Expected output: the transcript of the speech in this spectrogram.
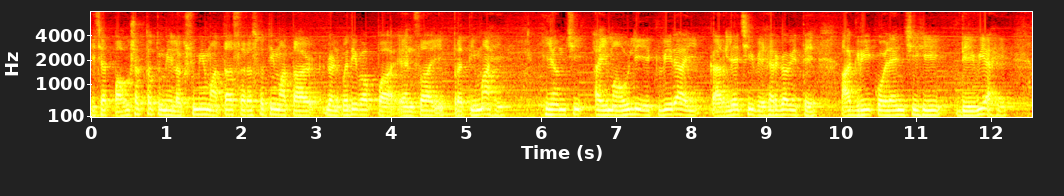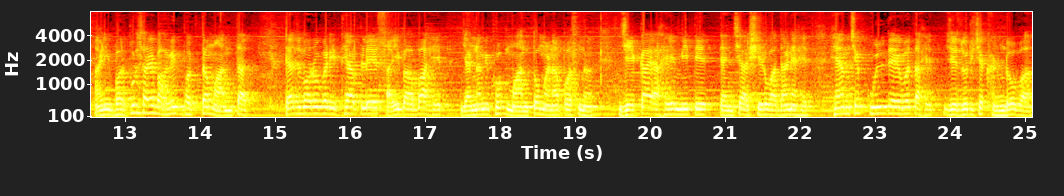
याच्यात पाहू शकता तुम्ही लक्ष्मी माता सरस्वती माता गणपती बाप्पा यांचा एक प्रतिमा आहे. ही आमची आई माऊली एकवीरा आई कारल्याची वेहरगाव इथे. आगरी कोळ्यांची ही देवी आहे. आणि भरपूर सारे भाविक भक्त मानतात. त्याचबरोबर इथे आपले साईबाबा आहेत ज्यांना मी खूप मानतो मनापासनं. जे काय आहे मी ते त्यांच्या आशीर्वादाने आहेत. हे आमचे कुलदैवत आहेत जेजुरीचे खंडोबा.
